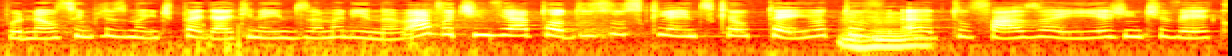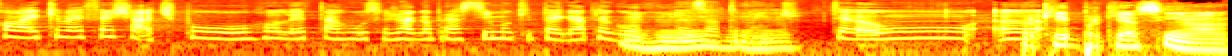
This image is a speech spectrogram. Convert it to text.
Por não simplesmente pegar que nem diz a Marina. Ah, vou te enviar todos os clientes que eu tenho, tu, eh, tu faz aí e a gente vê qual é que vai fechar. Tipo, roleta russa, joga pra cima, o que pegar, pegou. Exatamente. Então, ah, Porque, porque assim, ó,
